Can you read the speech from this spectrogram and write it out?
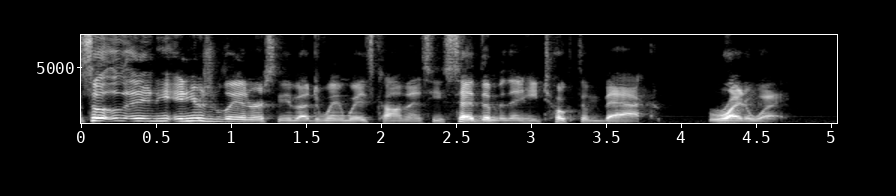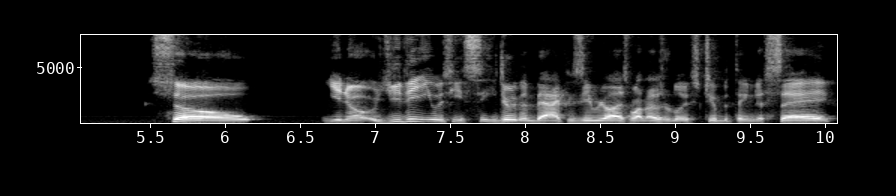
so, and, and here's what's really interesting about Dwyane Wade's comments. He said them and then he took them back right away. So, you know, do you think it was he, he took them back because he realized, wow, that was a really stupid thing to say?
